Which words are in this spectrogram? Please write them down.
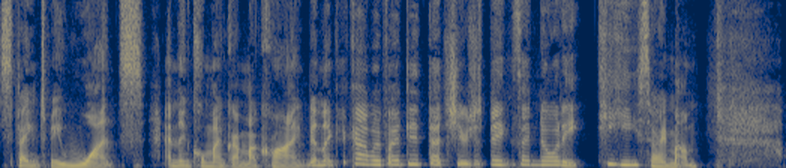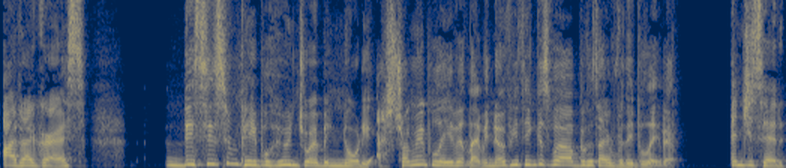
spanked me once and then called my grandma crying, being like, I can't believe I did that. She was just being so naughty. Hee Sorry, mum. I digress. This is from people who enjoy being naughty. I strongly believe it. Let me know if you think as well, because I really believe it. And she said,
